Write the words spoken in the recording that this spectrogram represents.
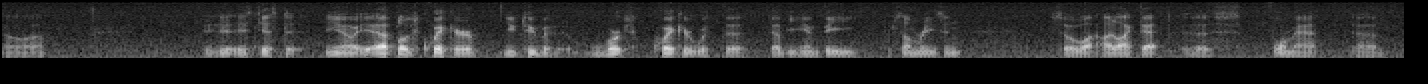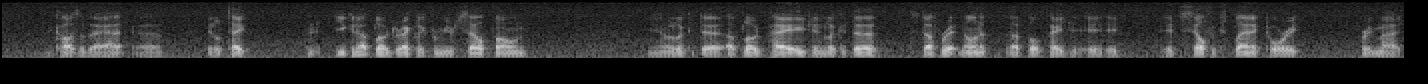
So uh, it, it's just uh, you know it uploads quicker YouTube works quicker with the WMV for some reason. So I, I like that uh, format uh, because of that uh, it'll take you can upload directly from your cell phone you know look at the upload page and look at the stuff written on the upload page, it, it it's self-explanatory, pretty much.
